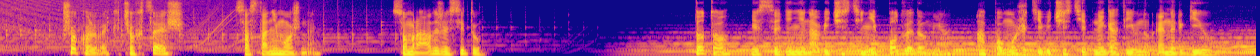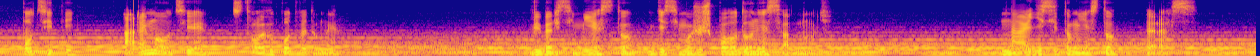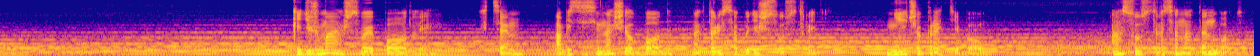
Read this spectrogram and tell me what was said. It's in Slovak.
čokoľvek, čo chceš, sa stane možné. Som rád, že si tu. Toto je sedenie na vyčistenie podvedomia a pomôže ti vyčistiť negatívnu energiu, pocity a emócie z tvojho podvedomia. Vyber si miesto, kde si môžeš pohodlne sadnúť. Nájdi si to miesto teraz. Keď už máš svoje pohodlie, chcem, aby si si našiel bod, na ktorý sa budeš sústrediť. Niečo pred tebou. A sústred sa na ten bod.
